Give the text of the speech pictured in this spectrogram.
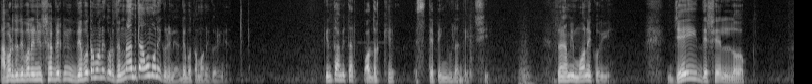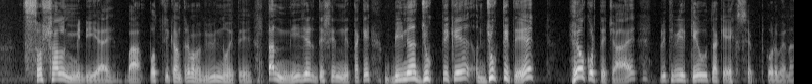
আবার যদি বলেন, ইনুস সাহেবকে দেবতা মনে করেছেন? না, আমি তাও মনে করি না, দেবতা মনে করি না। কিন্তু আমি তার পদক্ষেপ স্টেপিংগুলো দেখছি। আমি মনে করি, যেই দেশের লোক সোশ্যাল মিডিয়ায় বা পত্রিকান্তরে বা বিভিন্ন হইতে তার নিজের দেশের নেতাকে বিনা যুক্তিকে, যুক্তিতে হেয় করতে চায়, পৃথিবীর কেউ তাকে অ্যাকসেপ্ট করবে না।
